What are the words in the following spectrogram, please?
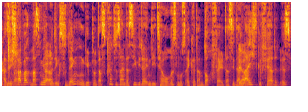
Also ich schreibe, was- mir Ja. allerdings zu denken gibt, und das könnte sein, dass sie wieder in die Terrorismus-Ecke dann doch fällt, dass sie da Ja. leicht gefährdet ist.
